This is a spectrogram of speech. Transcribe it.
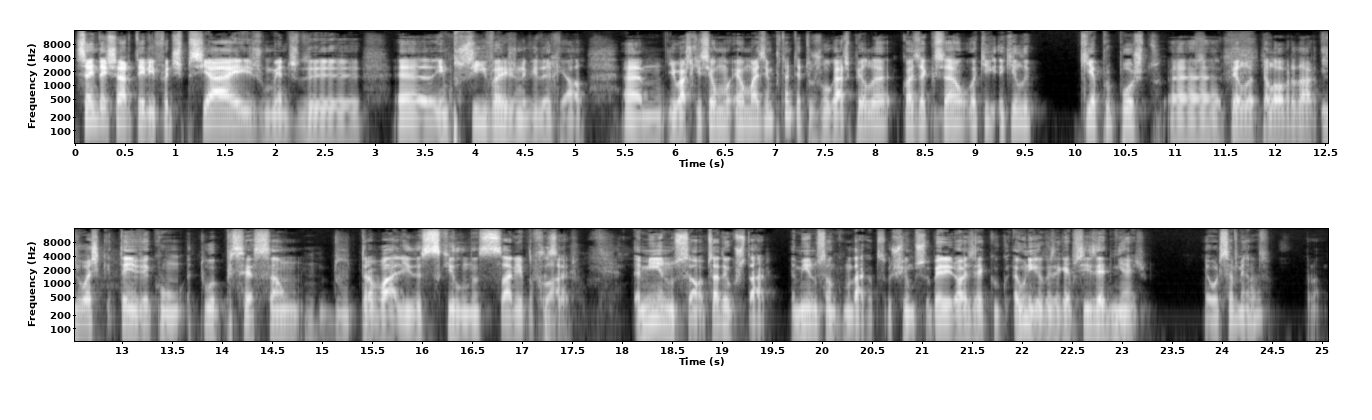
sem deixar de ter efeitos especiais, momentos de ah, impossíveis na vida real. Um, eu acho que isso é o, é o mais importante, é tu julgares pela quais é que são aqui- aquilo que é proposto ah, pela, pela obra de arte. E eu acho que tem a ver com a tua percepção do trabalho e da skill necessária para fazer. A minha noção, apesar de eu gostar, a minha noção que me dá os filmes de super-heróis é que a única coisa que é preciso é dinheiro. É orçamento. Pronto.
